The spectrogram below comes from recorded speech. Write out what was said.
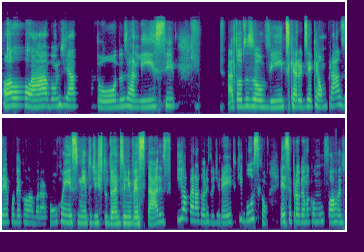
Olá, bom dia a todos, Alice a todos os ouvintes. Quero dizer que é um prazer poder colaborar com o conhecimento de estudantes universitários e operadores do direito que buscam esse programa como uma forma de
